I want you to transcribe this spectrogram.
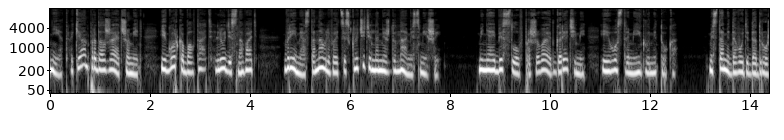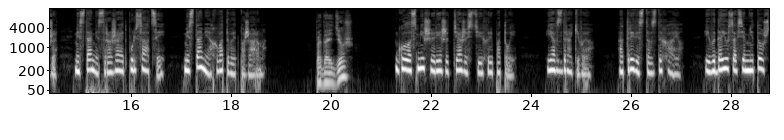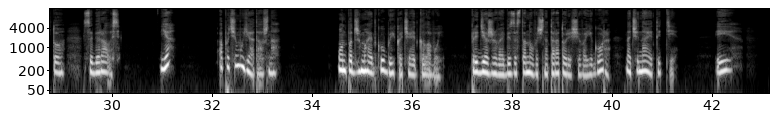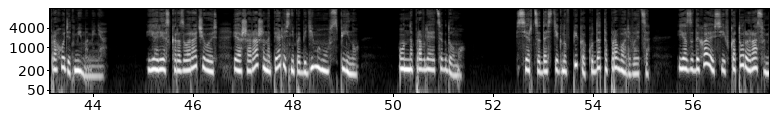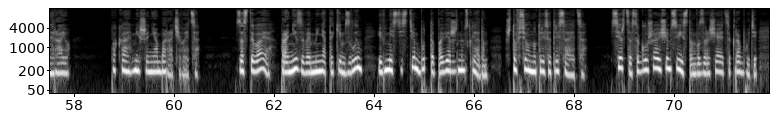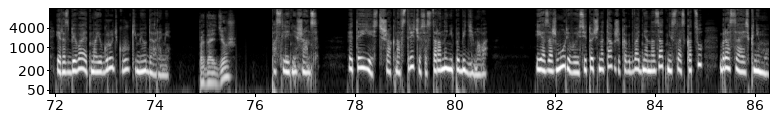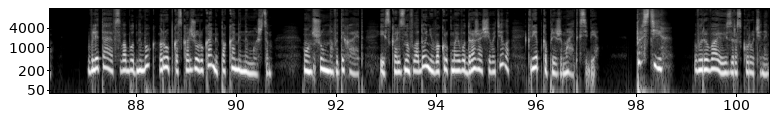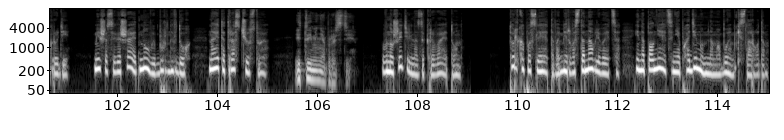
Нет, океан продолжает шуметь, Егорка болтать, люди сновать. Время останавливается исключительно между нами с Мишей. Меня и без слов прошивает горячими и острыми иглами тока. Местами доводит до дрожи, местами сражает пульсацией, местами охватывает пожаром. «Подойдешь?» Голос Миши режет тяжестью и хрипотой. Я вздрагиваю, отрывисто вздыхаю и выдаю совсем не то, что собиралась. «Я? А почему я должна?» Он поджимает губы и качает головой. Придерживая безостановочно тараторящего Егора, начинает идти. И проходит мимо меня. Я резко разворачиваюсь и ошарашенно пялюсь непобедимому в спину — он направляется к дому. Сердце, достигнув пика, куда-то проваливается. Я задыхаюсь и в который раз умираю, пока Миша не оборачивается. Застывая, пронизывая меня таким злым и вместе с тем будто поверженным взглядом, что все внутри сотрясается. Сердце с оглушающим свистом возвращается к работе и разбивает мою грудь гулкими ударами. «Подойдешь?» Последний шанс — это и есть шаг навстречу со стороны непобедимого. Я зажмуриваюсь и точно так же, как два дня назад неслась к отцу, бросаясь к нему. Влетая в свободный бок, робко скольжу руками по каменным мышцам. Он шумно выдыхает и, скользнув ладонью вокруг моего дрожащего тела, крепко прижимает к себе. «Прости!» — вырываю из раскуроченной груди. Миша совершает новый бурный вдох. На этот раз чувствую. «И ты меня прости!» Внушительно закрывает он. Только после этого мир восстанавливается и наполняется необходимым нам обоим кислородом.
